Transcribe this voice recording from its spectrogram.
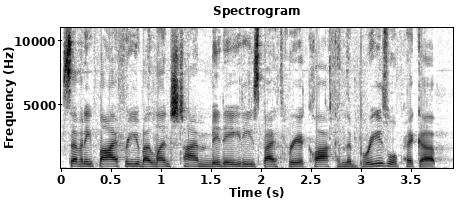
75 for you by lunchtime, mid 80s by 3 o'clock, and the breeze will pick up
